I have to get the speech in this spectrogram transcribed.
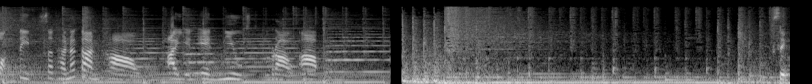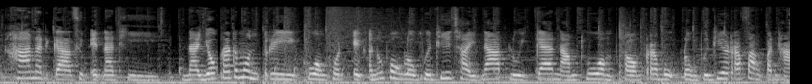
าะติดสถานการณ์ข่าว INN News Roundup 15นาฬิกา11 นาที นายกรัฐมนตรีควงพลเอกอนุพงษ์ลงพื้นที่ชัยนาทลุยแก้น้ำท่วม พร้อมระบุลงพื้นที่รับฟังปัญหา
